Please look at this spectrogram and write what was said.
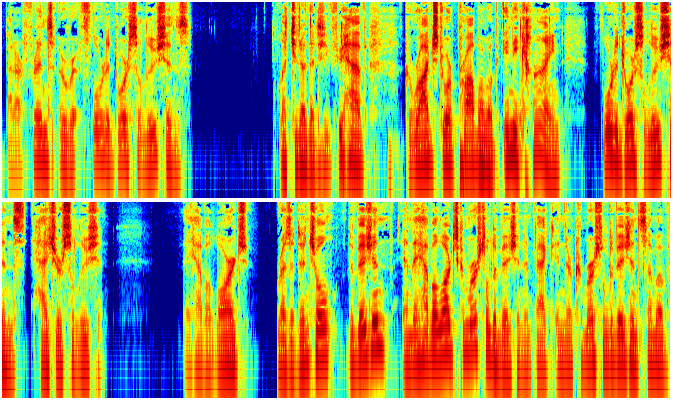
about our friends over at Florida Door Solutions. Let you know that if you have a garage door problem of any kind, Florida Door Solutions has your solution. They have a large residential division and they have a large commercial division. In fact, in their commercial division, some of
